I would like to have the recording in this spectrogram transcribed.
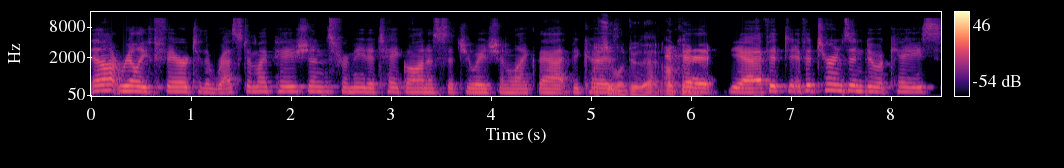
not really fair to the rest of my patients for me to take on a situation like that because you won't do that. Okay. It, yeah. If it if it turns into a case,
